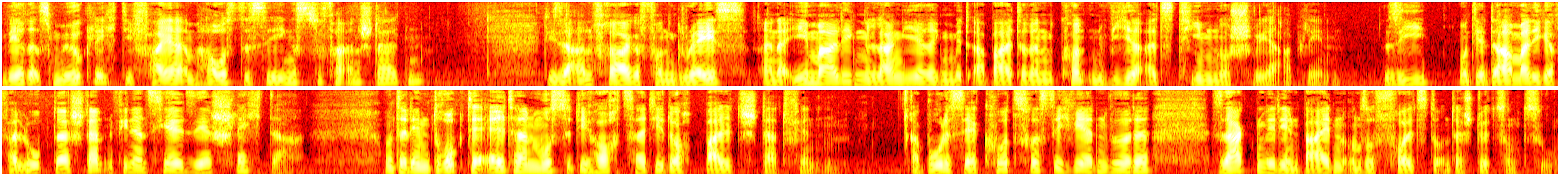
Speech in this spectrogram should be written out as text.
Wäre es möglich, die Feier im Haus des Segens zu veranstalten? Diese Anfrage von Grace, einer ehemaligen langjährigen Mitarbeiterin, konnten wir als Team nur schwer ablehnen. Sie und ihr damaliger Verlobter standen finanziell sehr schlecht da. Unter dem Druck der Eltern musste die Hochzeit jedoch bald stattfinden. Obwohl es sehr kurzfristig werden würde, sagten wir den beiden unsere vollste Unterstützung zu.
